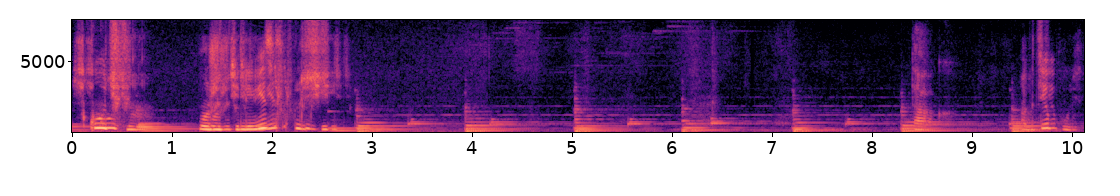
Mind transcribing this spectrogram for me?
Скучно. Может, телевизор включить? Где пульт?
